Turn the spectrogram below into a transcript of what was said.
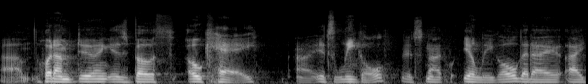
um, what I'm doing is both okay, uh, it's legal, it's not illegal, that I, I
